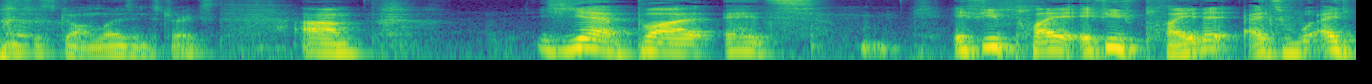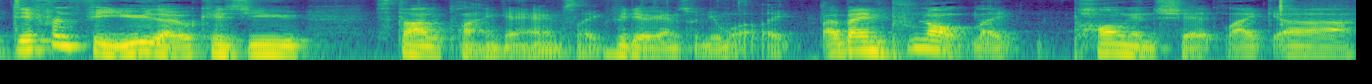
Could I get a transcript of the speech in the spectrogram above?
you just go on losing streaks. Um, yeah, but it's if you play if you've played it, it's, it's different for you though because you started playing games like video games when you were like I mean not like Pong and shit like uh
